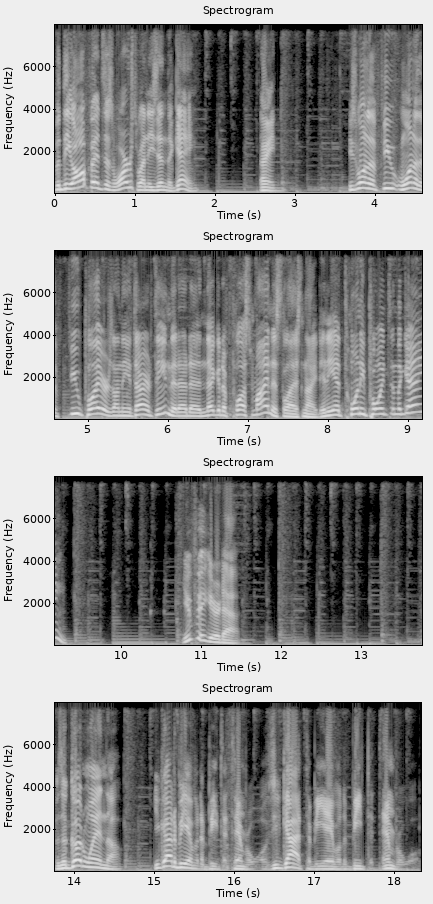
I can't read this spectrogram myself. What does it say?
But the offense is worse when he's in the game. I mean, he's one of the few one of the few players on the entire team that had a negative plus minus last night, and he had 20 points in the game. You figure it out. It was a good win, though. You got to be able to beat the Timberwolves. You got to be able to beat the Timberwolves.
